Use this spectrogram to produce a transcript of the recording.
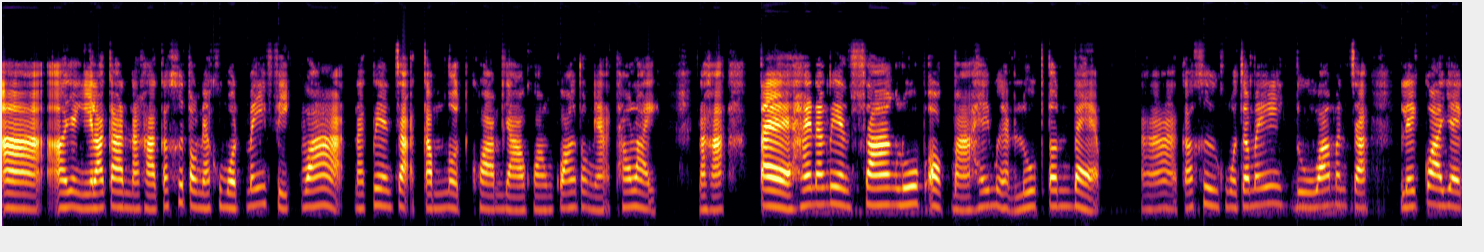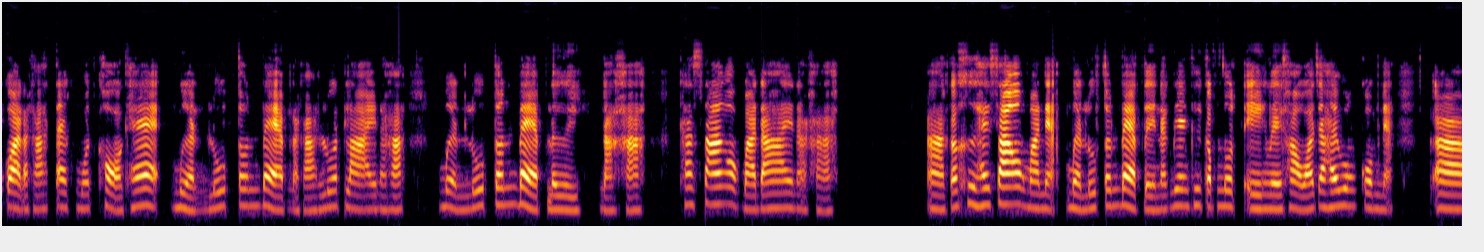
อ่าเอาอย่างนี้ละกันนะคะ ก็คือตรงเนี้ยครูมดไม่ฟิกว่านักเรียนจะกำหนดความยาวความกว้างตรงเนี้ยเท่าไหร่นะคะ แต่ให้นักเรียนสร้างรูปออกมาให้เหมือนรูปต้นแบบ อ่าก็คือครูมดจะไม่ดูว่ามันจะเล็กกว่าใหญ่กว่านะคะ แต่ครูมดขอแค่เหมือนรูปต้นแบบนะคะ ลวดลายนะคะ เหมือนรูปต้นแบบเลยนะคะ ถ้าสร้างออกมาได้นะคะอ่าก็คือให้สร้างออกมาเนี่ยเหมือนรูปต้นแบบเลยนักเรียนคือกำหนดเองเลยค่ะ ว่าจะให้วงกลมเนี่ยอ่า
